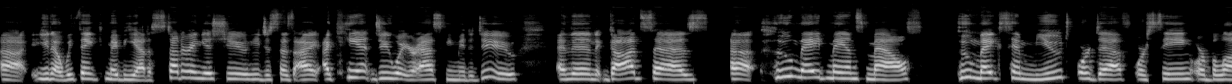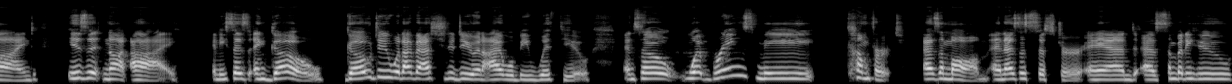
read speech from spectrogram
uh, you know, we think maybe he had a stuttering issue. He just says, I, I can't do what you're asking me to do. And then God says, uh, Who made man's mouth? Who makes him mute or deaf or seeing or blind? Is it not I? And he says, And go, go do what I've asked you to do, and I will be with you. And so, what brings me comfort as a mom and as a sister and as somebody who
